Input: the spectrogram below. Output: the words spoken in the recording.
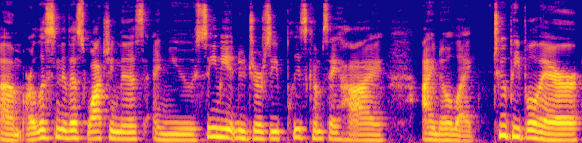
um, are listening to this, watching this, and you see me at New Jersey, please come say hi. I know like two people there,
